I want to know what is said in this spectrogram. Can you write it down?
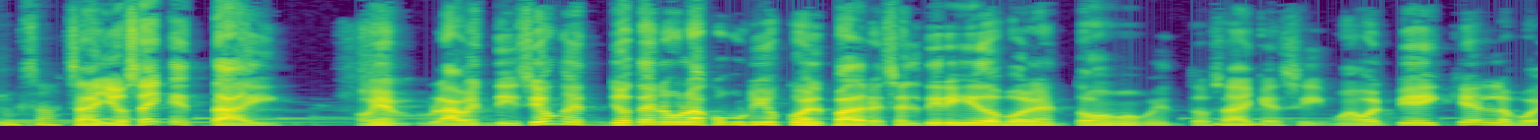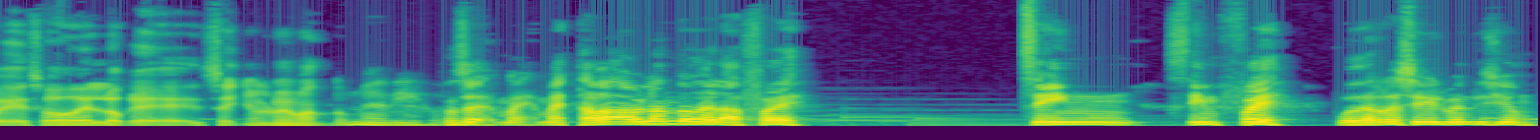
Exacto. O sea, yo sé que está ahí. Oye, la bendición es yo tener una comunión con el Padre, ser dirigido por Él en todo momento. O sea, que si muevo el pie izquierdo, pues eso es lo que el Señor me mandó. me dijo. Entonces, me, me estabas hablando de la fe. Sin, sin fe, ¿puedes recibir bendición?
